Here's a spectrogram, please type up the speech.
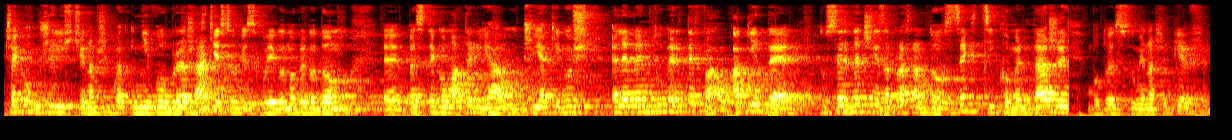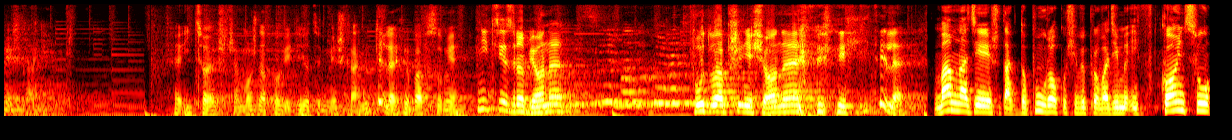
czego użyliście na przykład i nie wyobrażacie sobie swojego nowego domu e, bez tego materiału, czy jakiegoś elementu RTV, AGD, to serdecznie zapraszam do sekcji komentarzy, bo to jest w sumie nasze pierwsze mieszkanie. I co jeszcze można powiedzieć o tym mieszkaniu? Tyle chyba w sumie. Nic nie zrobione. Pudła przyniesione i tyle. Mam nadzieję, że tak do pół roku się wyprowadzimy i w końcu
